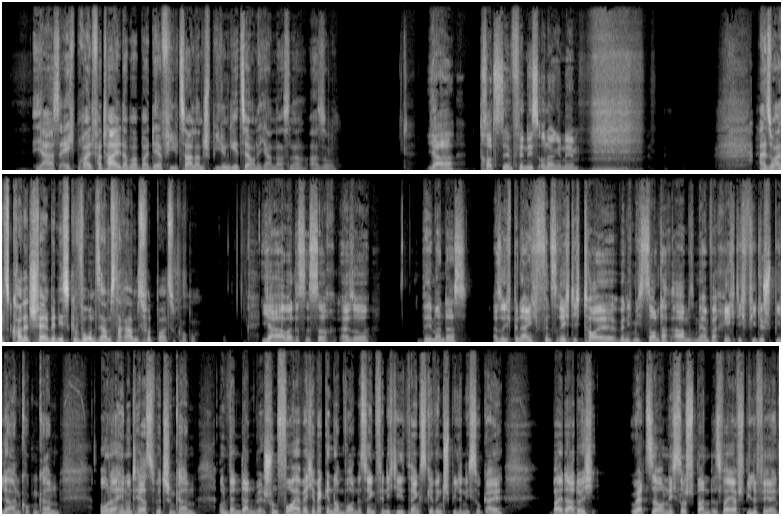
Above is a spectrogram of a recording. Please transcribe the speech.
Ja, ist echt breit verteilt, aber bei der Vielzahl an Spielen geht es ja auch nicht anders, ne? Also, Ja, trotzdem finde ich es unangenehm. also als College-Fan bin ich es gewohnt, Samstagabends Football zu gucken. Ja, aber das ist doch, also, will man das? Also, ich bin eigentlich, finde es richtig toll, wenn ich mich Sonntagabends mir einfach richtig viele Spiele angucken kann oder hin und her switchen kann. Und wenn dann schon vorher welche weggenommen worden, deswegen finde ich die Thanksgiving-Spiele nicht so geil, weil dadurch Red Zone nicht so spannend ist, weil ja Spiele fehlen.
